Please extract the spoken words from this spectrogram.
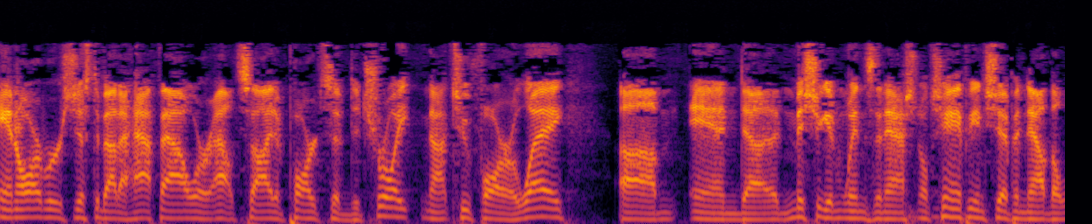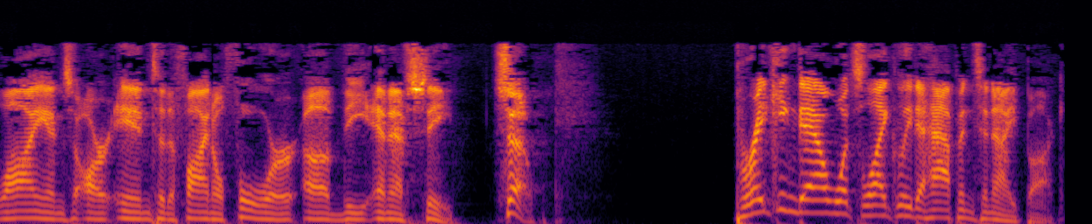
Ann Arbor's just about a half hour outside of parts of Detroit, not too far away. Um, and uh, Michigan wins the national championship, and now the Lions are into the Final Four of the NFC. So, breaking down what's likely to happen tonight, Buck.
